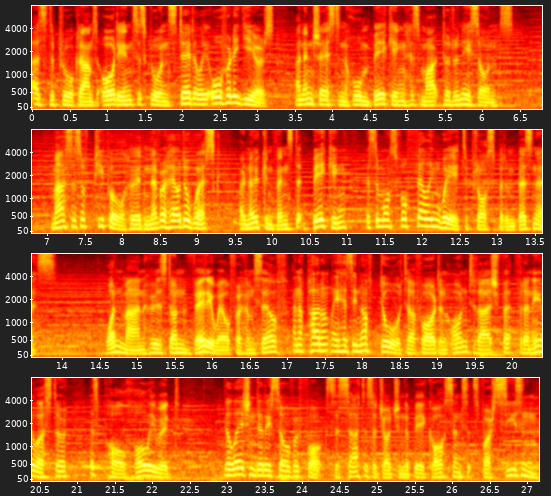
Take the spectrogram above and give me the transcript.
As the programme's audience has grown steadily over the years, an interest in home baking has marked a renaissance. Masses of people who had never held a whisk are now convinced that baking is the most fulfilling way to prosper in business. One man who has done very well for himself and apparently has enough dough to afford an entourage fit for an A-lister is Paul Hollywood. The legendary Silver Fox has sat as a judge in the Bake Off since its first season,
